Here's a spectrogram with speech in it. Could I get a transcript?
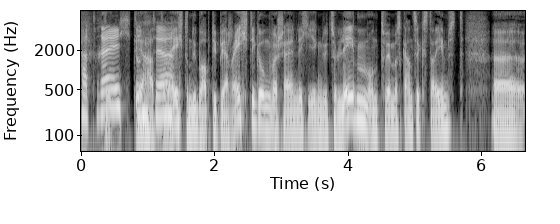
hat recht. Der, der hat der recht und überhaupt die Berechtigung wahrscheinlich irgendwie zu leben. Und wenn man es ganz extremst äh,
